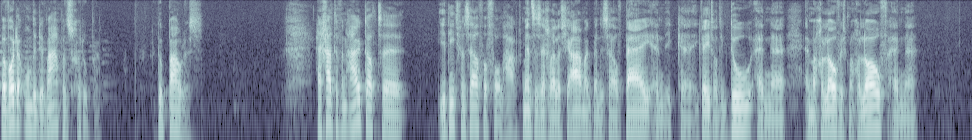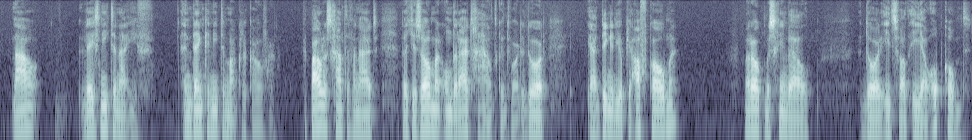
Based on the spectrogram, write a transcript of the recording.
We worden onder de wapens geroepen door Paulus. Hij gaat ervan uit dat uh, je het niet vanzelf al volhoudt. Mensen zeggen wel eens ja, maar ik ben er zelf bij en ik, uh, ik weet wat ik doe en, uh, en mijn geloof is mijn geloof. En, nou, wees niet te naïef en denk er niet te makkelijk over. Paulus gaat ervan uit dat je zomaar onderuit gehaald kunt worden door ja, dingen die op je afkomen, maar ook misschien wel door iets wat in jou opkomt.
